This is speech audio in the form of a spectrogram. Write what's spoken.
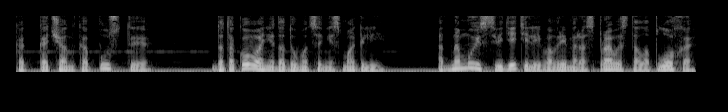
как качан капусты, до такого они додуматься не смогли. Одному из свидетелей во время расправы стало плохо,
